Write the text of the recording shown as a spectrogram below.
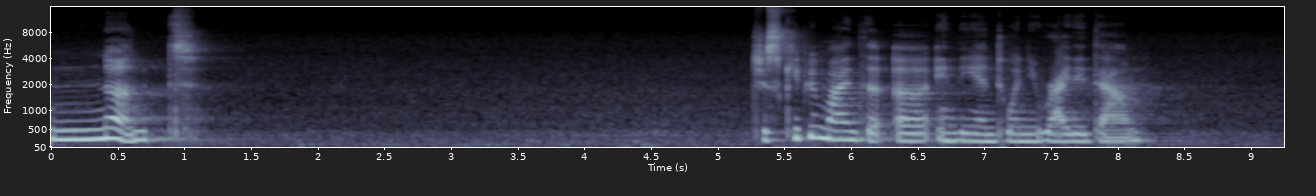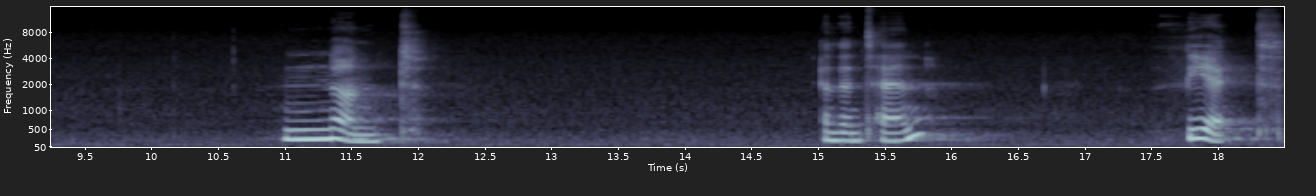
Nunt. Just keep in mind the uh in the end when you write it down. Nunt. And then 10. Viet.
